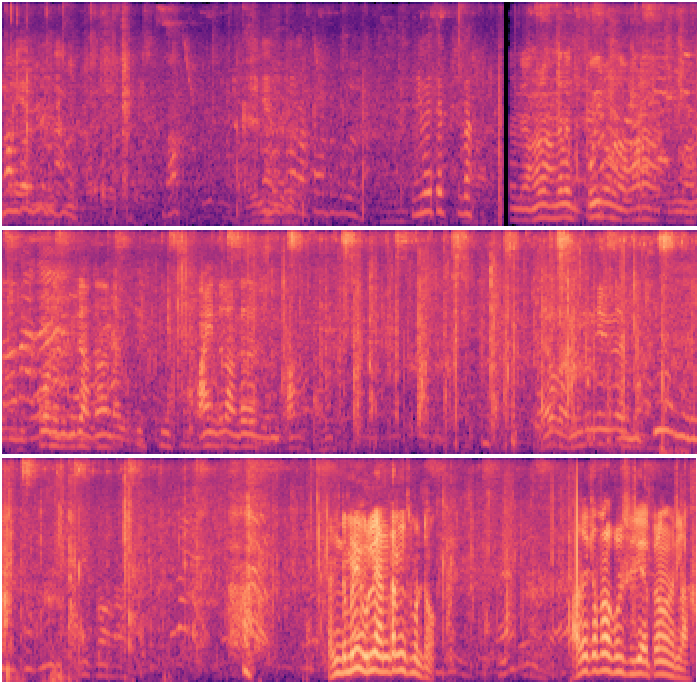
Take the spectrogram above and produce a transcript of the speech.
தான் அங்கே அங்கே போயிடுவோம்டா வாடா. போனது இது அங்கே தான் பாயிண்ட்லாம் அங்கே தான் ரெண்டு மணிக்கு உள்ளே என்ட்ரன்ஸ் மட்டும். அதுக்கப்புறம் குளிச்சு வெளியே அப்புறம் வந்துக்கலாம்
